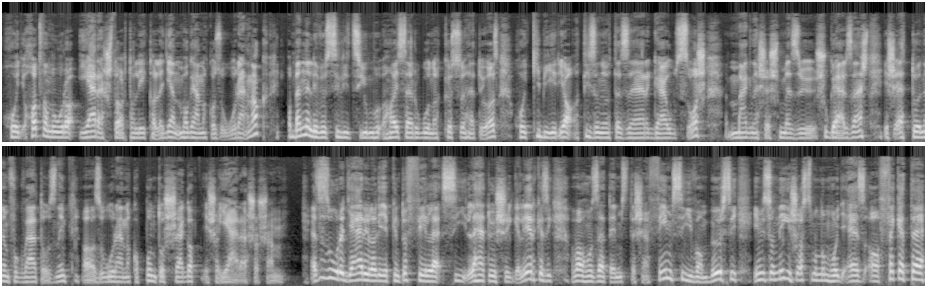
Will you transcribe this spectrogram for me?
hogy 60 óra járás tartaléka legyen magának az órának. A benne lévő szilícium hajszárugónak köszönhető az, hogy kibírja a 15 ezer gaussos mágneses mező sugárzást, és ettől nem fog változni az órának a pontossága és a járása sem. Ez az óra gyárilag egyébként többféle szí lehetőséggel érkezik, van hozzá természetesen fémszí, van bőrszí, én viszont mégis azt mondom, hogy ez a fekete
